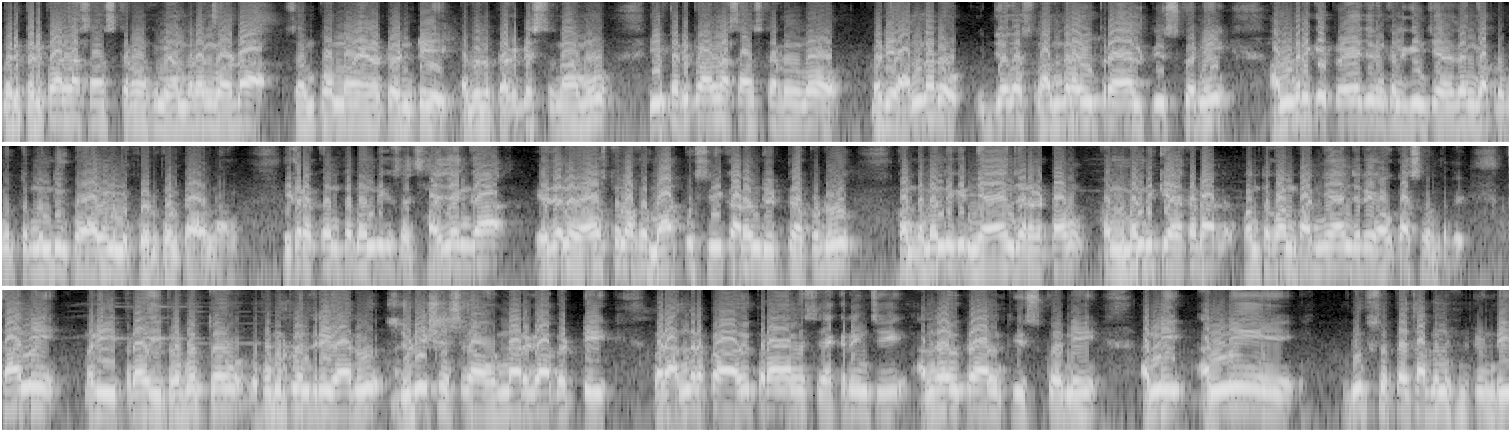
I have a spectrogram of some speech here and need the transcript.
మరి పరిపాలనా సంస్కరణకు మేము అందరం కూడా సంపూర్ణమైనటువంటి అభివృద్ధి ప్రకటిస్తున్నాము. ఈ పరిపాలనా సంస్కరణలో మరి అందరూ ఉద్యోగస్తులు అందరి అభిప్రాయాలు తీసుకొని అందరికీ ప్రయోజనం కలిగించే విధంగా ప్రభుత్వం ముందుకు పోవాలని మేము కోరుకుంటా ఉన్నాము. ఇక్కడ కొంతమందికి సహజంగా ఏదైనా వ్యవస్థలో ఒక మార్పు శ్రీకారం చుట్టినప్పుడు కొంతమందికి న్యాయం జరగటం కొంతమందికి ఎక్కడ కొంత కొంత అన్యాయం జరిగే అవకాశం ఉంటుంది. కానీ మరి ఈ ప్ర- ఈ ప్రభుత్వం ఉప ముఖ్యమంత్రి గారు జుడిషియస్గా ఉన్నారు కాబట్టి మరి అందరి అభిప్రాయాలను సేకరించి అందరి అభిప్రాయాలను తీసుకొని అన్ని అన్ని గ్రూప్స్ సంబంధించినటువంటి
